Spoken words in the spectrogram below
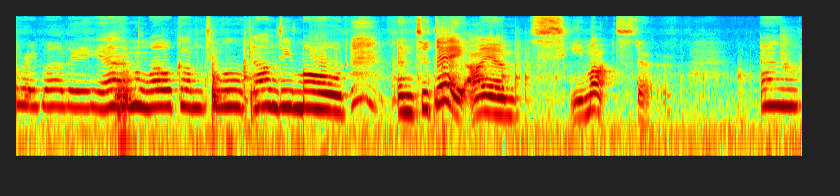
everybody and welcome to Candy Mode and today I am Sea Monster and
